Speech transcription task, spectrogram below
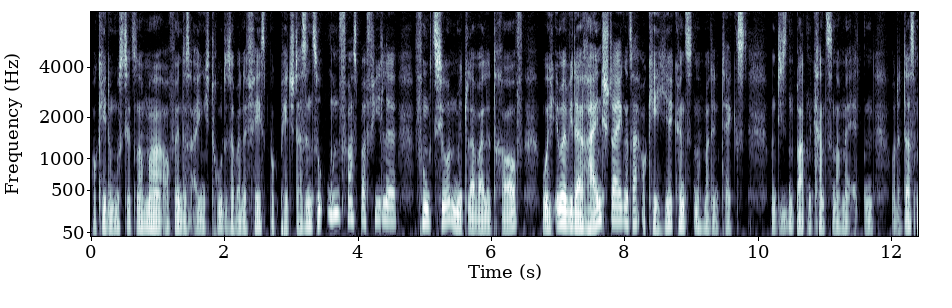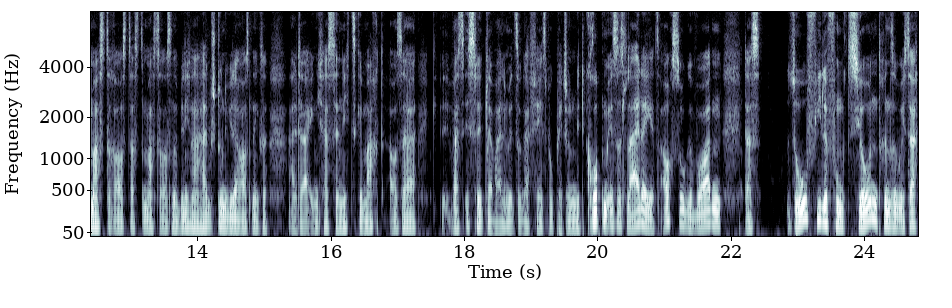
okay, du musst jetzt nochmal, auch wenn das eigentlich tot ist, aber eine Facebook-Page, da sind so unfassbar viele Funktionen mittlerweile drauf, wo ich immer wieder reinsteige und sage, okay, hier könntest du nochmal den Text und diesen Button kannst du nochmal adden oder das machst du raus, das machst du raus und dann bin ich nach einer halben Stunde wieder raus und denke so, Alter, eigentlich hast du ja nichts gemacht, außer was ist mittlerweile mit so einer Facebook-Page? Und mit Gruppen ist es leider jetzt auch so geworden, dass so viele Funktionen drin sind, wo ich sage,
